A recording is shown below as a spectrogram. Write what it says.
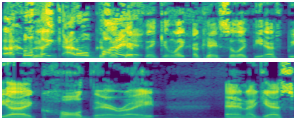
I'm like, I don't buy I kept it. thinking like, okay, so like the FBI called there, right? And I guess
